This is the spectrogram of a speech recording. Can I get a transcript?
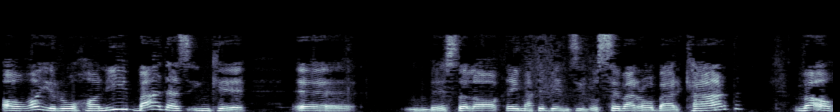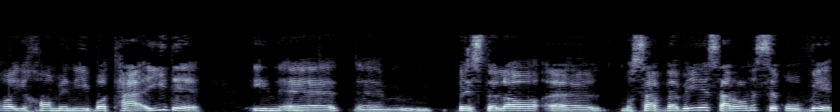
آقای روحانی بعد از اینکه به اصطلاح قیمت بنزین رو سه برابر کرد و آقای خامنی با تایید این به اصطلاح مصوبه سران سه قوه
